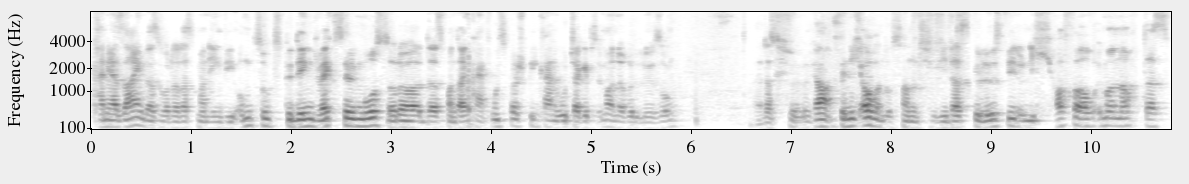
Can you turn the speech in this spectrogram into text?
kann ja sein, dass oder dass man irgendwie umzugsbedingt wechseln muss oder dass man dann kein Fußball spielen kann. Gut, da gibt es immer eine Lösung. Das ja, finde ich auch interessant, wie das gelöst wird. Und ich hoffe auch immer noch, dass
